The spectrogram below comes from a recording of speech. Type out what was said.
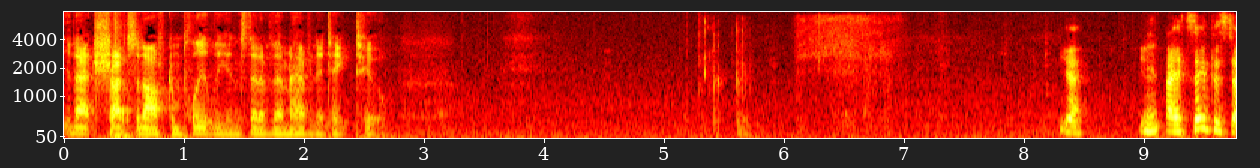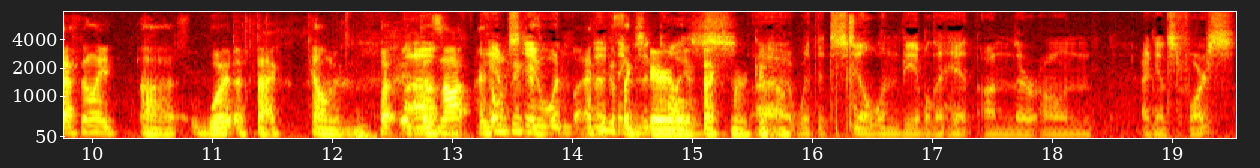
that shuts it off completely instead of them having to take two. Yeah. Yeah. I'd say this definitely uh, would affect Pale Moon, but it does Um, not. I don't think. Hamsky It's, would, I the think it's like things it barely calls, affects Murakumo. uh, with its skill wouldn't be able to hit on their own against force.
